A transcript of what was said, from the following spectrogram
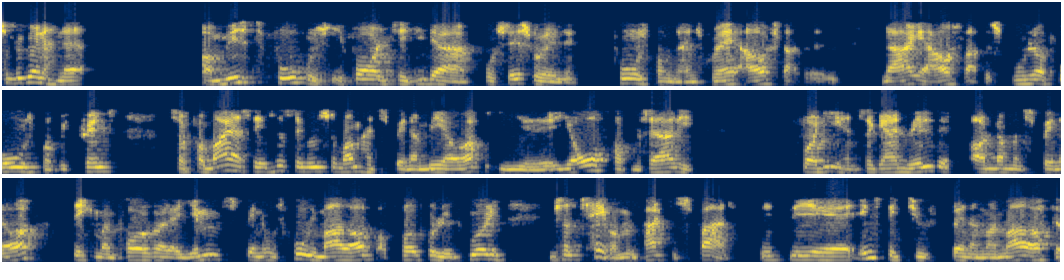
så begynder han at, at miste fokus i forhold til de der processuelle fokuspunkter, han skulle have afslappet nakke, afslappet skulder, fokus på frekvens. Så for mig at se, så ser det ud som om, han spænder mere op i, øh, i overkroppen særligt, fordi han så gerne vil det. Og når man spænder op, det kan man prøve at gøre derhjemme, spænde utrolig meget op og prøve på at løbe hurtigt, men så taber man faktisk fart. Det, det instinktivt spænder man meget ofte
